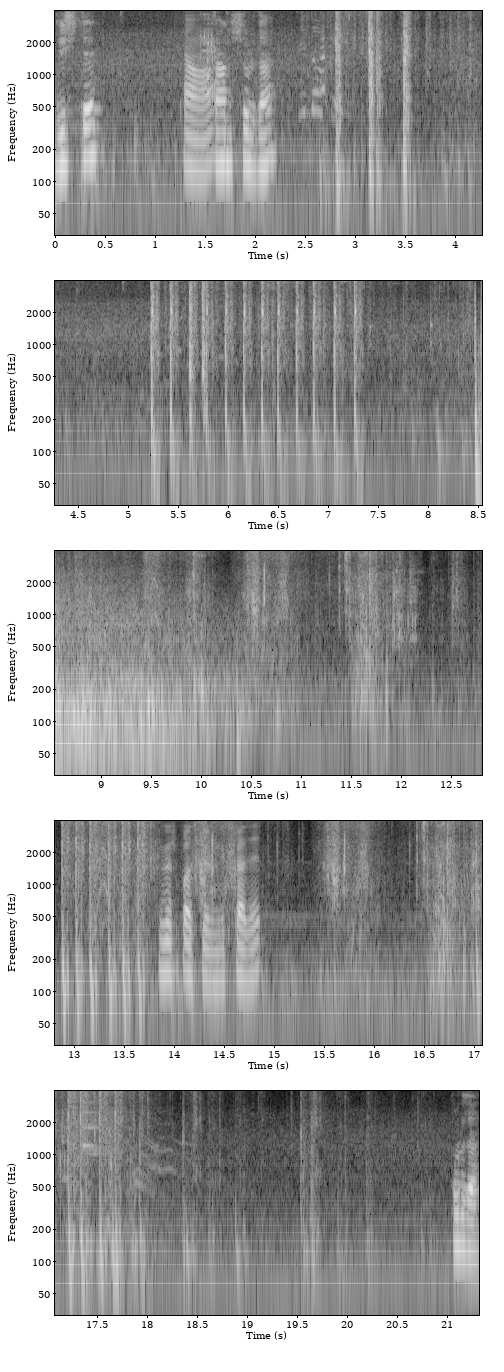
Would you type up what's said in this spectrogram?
Düştü. Tamam. Tam şurada. Zırh basıyorum dikkat et. Burada.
